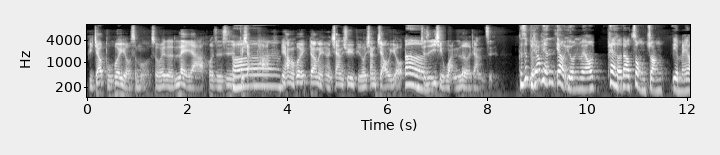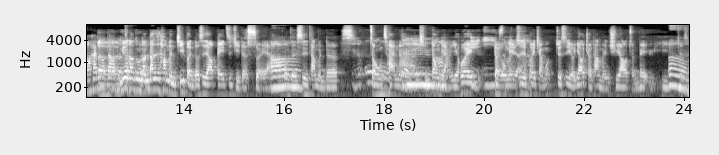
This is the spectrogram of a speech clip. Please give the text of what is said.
比较不会有什么所谓的累啊，或者是不想爬，哦因为他们会对他们很像去，比如说像郊游，嗯就是一起玩乐这样子。可是比较偏要有没有配合到重装也没有，还没有到那、呃、没有到重装，但是他们基本都是要背自己的水啊，哦。或者是他们的食物中餐啊、行动粮也会，对我们也是会强迫，就是有要求他们需要准备雨衣，嗯。就是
